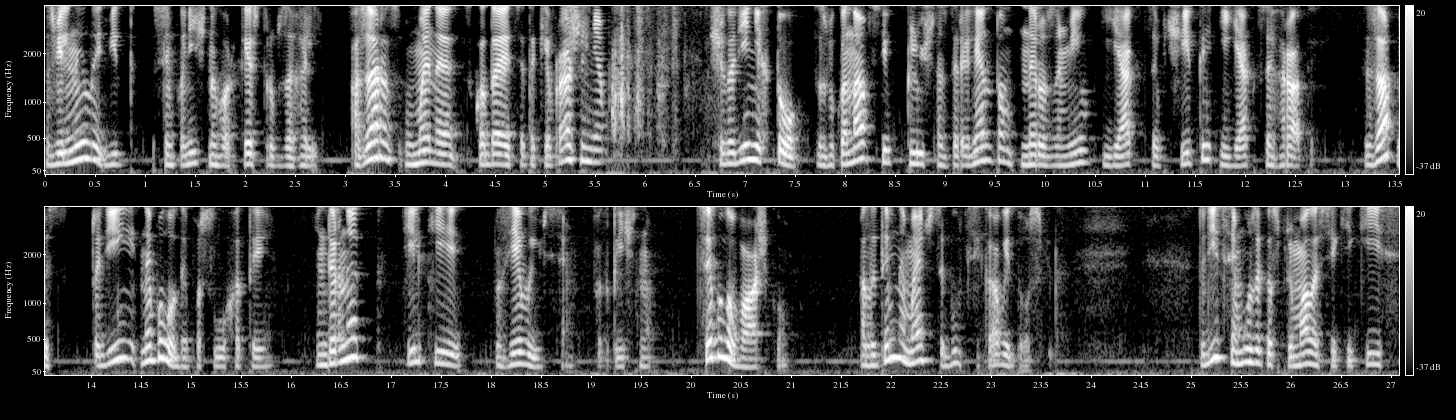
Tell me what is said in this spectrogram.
звільнили від симфонічного оркестру взагалі. А зараз у мене складається таке враження, що тоді ніхто з виконавців, включно з диригентом, не розумів, як це вчити і як це грати. Запис тоді не було де послухати. Інтернет тільки з'явився, фактично. Це було важко, але тим не менш це був цікавий досвід. Тоді ця музика сприймалася як якийсь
